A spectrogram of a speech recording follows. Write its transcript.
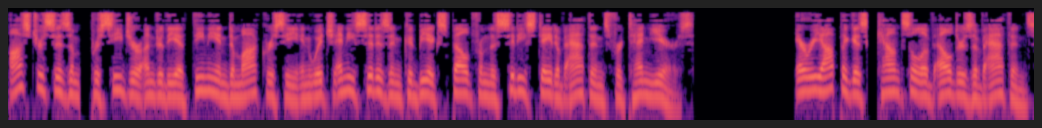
Ostracism – procedure under the Athenian democracy in which any citizen could be expelled from the city-state of Athens for ten years. Areopagus – Council of Elders of Athens,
